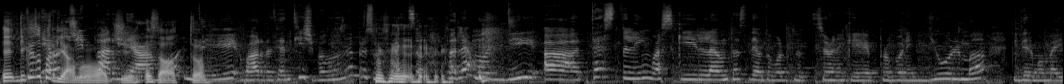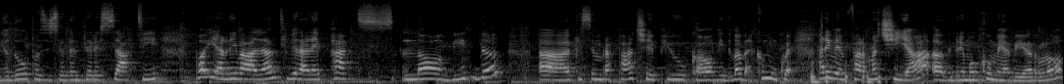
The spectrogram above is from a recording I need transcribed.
E di cosa E parliamo oggi? parliamo Esatto. Di, guarda, ti anticipo, sono sempre sul pezzo. parliamo di uh, test lingua skill, un test di autovalutazione che propone Yulm. Vi diremo meglio dopo se siete interessati. Poi arriva l'antivirale Paxlovid, uh, che sembra pace più Covid. Vabbè, comunque arriva in farmacia, uh, vedremo come averlo.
